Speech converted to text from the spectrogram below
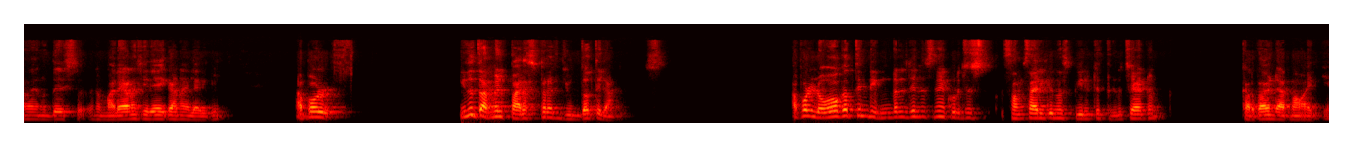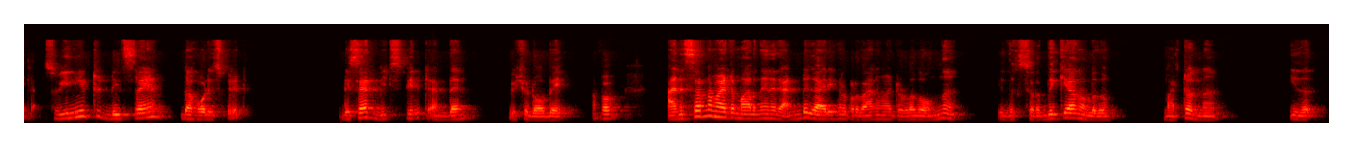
അതാണ് ഉദ്ദേശിച്ചത്. മലയാളം ശരിയായി കാണാനായിരിക്കും അപ്പോൾ ഇത് തമ്മിൽ പരസ്പരം യുദ്ധത്തിലാണ്. അപ്പോൾ ലോകത്തിന്റെ ഇന്റലിജൻസിനെ കുറിച്ച് സംസാരിക്കുന്ന സ്പിരിറ്റ് തീർച്ചയായിട്ടും കർത്താവിന്റെ ആത്മാവായിരിക്കില്ല. So we need to discern the Holy Spirit discern which spirit and then we should obey അപ്പം അനുസരണമായിട്ട് മാറുന്നതിന് രണ്ട് കാര്യങ്ങൾ പ്രധാനമായിട്ടുള്ളത്. ഒന്ന് ഇത് ശ്രദ്ധിക്കുക എന്നുള്ളതും മറ്റൊന്ന് ഇത്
